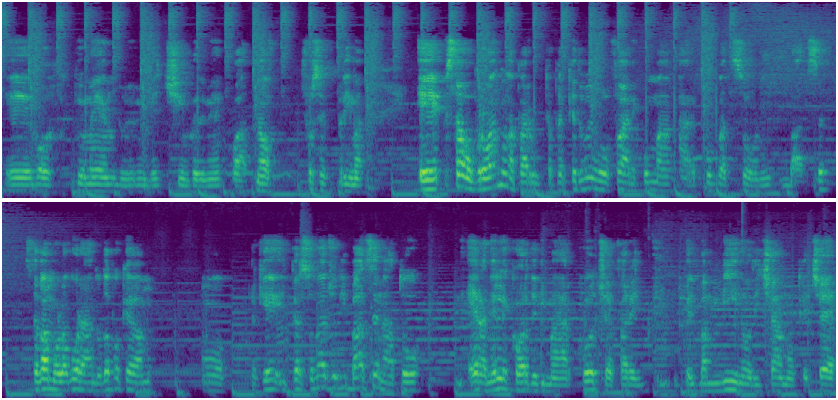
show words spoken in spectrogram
eh, boh, più o meno 2005, 2004, no, forse prima. E stavo provando una parrucca perché dovevo fare con Marco Bazzoni, Buzz. Stavamo lavorando dopo che avevamo. Perché il personaggio di Buzz è nato era nelle corde di Marco, cioè fare quel bambino diciamo che c'è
